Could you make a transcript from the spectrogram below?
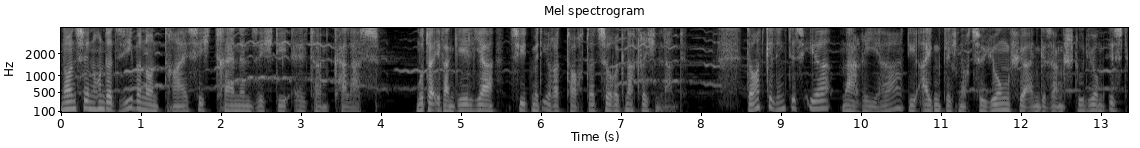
1937 trennen sich die Eltern Callas. Mutter Evangelia zieht mit ihrer Tochter zurück nach Griechenland. Dort gelingt es ihr, Maria, die eigentlich noch zu jung für ein Gesangsstudium ist,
